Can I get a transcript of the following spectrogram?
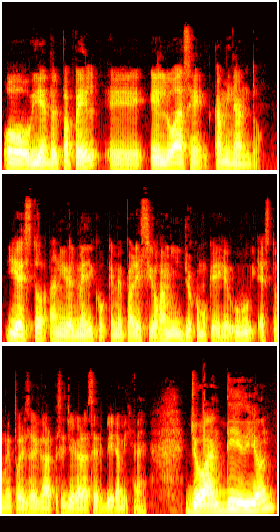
o viendo el papel, eh, él lo hace caminando. Y esto a nivel médico, que me pareció a mí, yo como que dije, uy, esto me puede llegar, llegar a servir a mí. Joan Didion,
